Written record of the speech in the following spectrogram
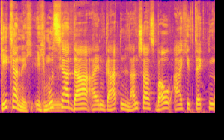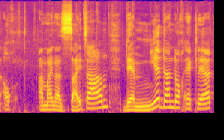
geht ja nicht. Ich muss mhm. ja da einen Gartenlandschaftsbauarchitekten auch an meiner Seite haben, der mir dann doch erklärt,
